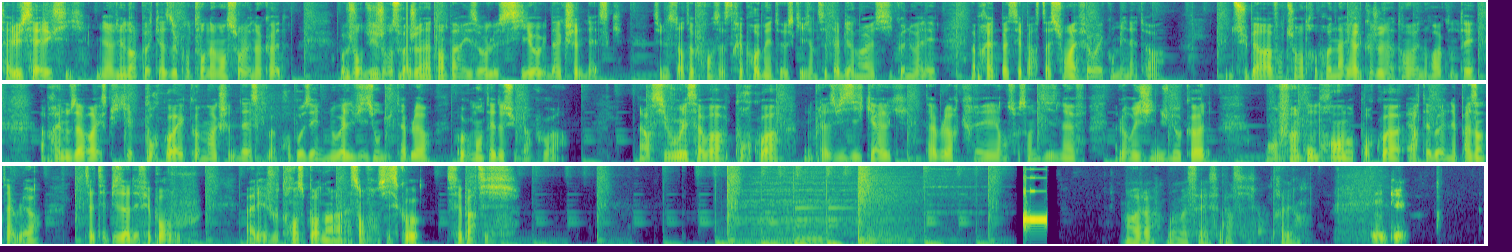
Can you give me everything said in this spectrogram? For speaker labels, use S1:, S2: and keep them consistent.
S1: Salut, c'est Alexis. Bienvenue dans le podcast de contournement sur le no-code. Aujourd'hui, je reçois Jonathan Parizeau, le CEO d'Action Desk. C'est une startup française très prometteuse qui vient de s'établir dans la Silicon Valley après être passée par Station F et Y Combinator. Une super aventure entrepreneuriale que Jonathan va nous raconter après nous avoir expliqué pourquoi et comment Action Desk va proposer une nouvelle vision du tableur augmenté de super pouvoirs. Alors si vous voulez savoir pourquoi on place VisiCalc, un tableur créé en 79 à l'origine du no-code, enfin comprendre pourquoi Airtable n'est pas un tableur, cet épisode est fait pour vous. Allez, je vous transporte à San Francisco, c'est parti. Voilà, bon bah c'est parti, très bien.
S2: Ok.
